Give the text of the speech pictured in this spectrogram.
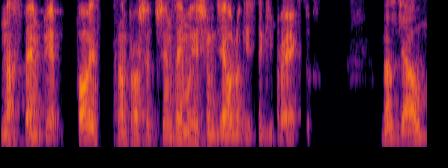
Na wstępie powiedz nam proszę, czym zajmuje się dział logistyki projektów? Nasz dział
